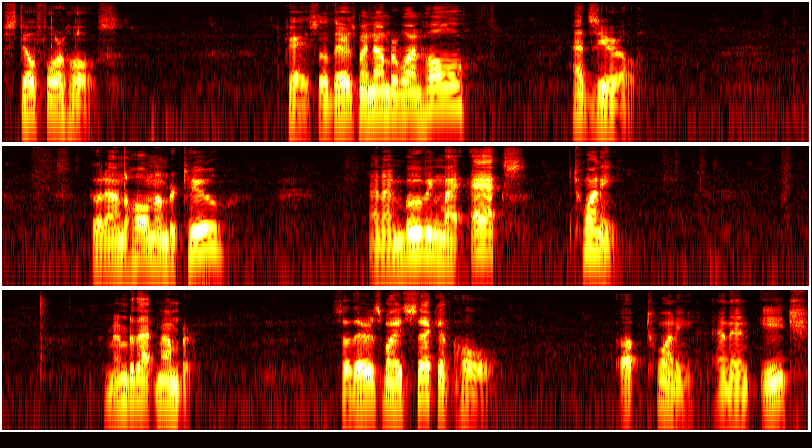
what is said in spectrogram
Still four holes. Okay, so there's my number one hole at zero. Go down to hole number two and I'm moving my X 20. Remember that number. So there's my second hole. Up 20. And then each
